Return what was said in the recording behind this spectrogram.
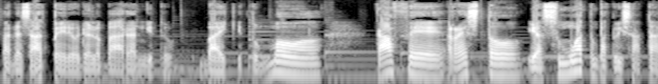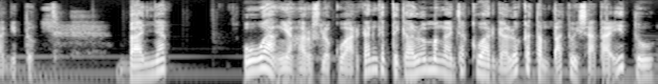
pada saat periode lebaran gitu. Baik itu mall, kafe, resto, ya semua tempat wisata gitu. Banyak uang yang harus lo keluarkan ketika lo mengajak keluarga lo ke tempat wisata itu.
